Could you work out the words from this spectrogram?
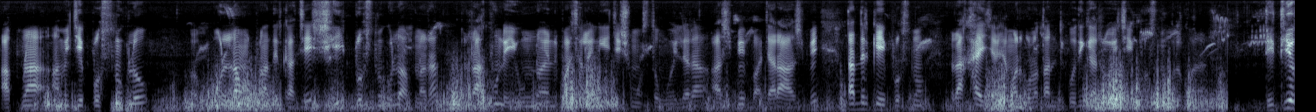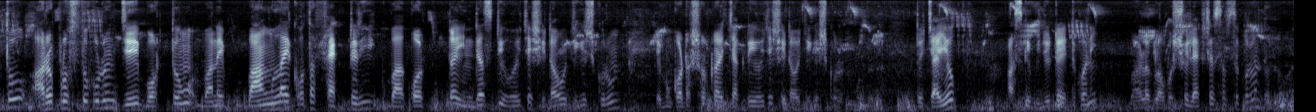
আপনা, আমি যে প্রশ্নগুলো বললাম আপনাদের কাছে, সেই প্রশ্নগুলো আপনারা রাখুন। এই উন্নয়নের পাঁচালী নিয়ে যে সমস্ত মহিলারা আসবে বা যারা আসবে, তাদেরকে এই প্রশ্ন রাখাই যায়। আমার গণতান্ত্রিক অধিকার রয়েছে এই প্রশ্নগুলো করার। দ্বিতীয়ত আরও প্রশ্ন করুন যে বর্তমান মানে বাংলায় কটা ফ্যাক্টরি বা কটা ইন্ডাস্ট্রি হয়েছে সেটাও জিজ্ঞেস করুন এবং কটা সরকারি চাকরি হয়েছে সেটাও জিজ্ঞেস করুন। তো যাই হোক আজকে ভিডিওটা একটুখানি ভালো লাগলে অবশ্যই লাইকটা সাবস্ক্রাইব করুন। ধন্যবাদ।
